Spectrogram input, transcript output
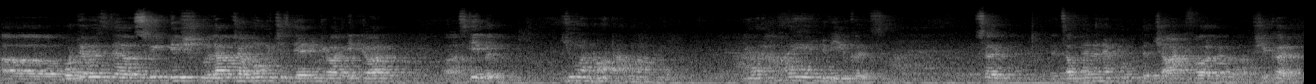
uh, whatever is the sweet dish, gulab jamun, which is there in your in your uh, stable. You are not Aam Aadmi. You are high-end vehicles. Sir, sometimes when I put the chart for uh, Shikhar,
